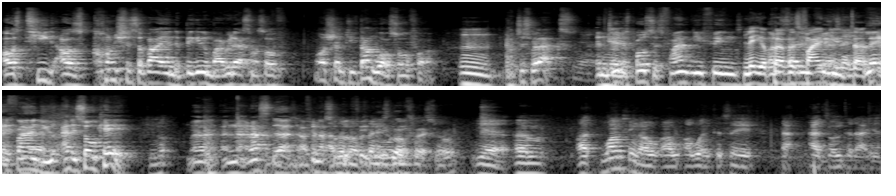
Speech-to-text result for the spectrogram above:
I was te- I was conscious about it in the beginning, but I realized to myself, well, Shem, you've done well so far. Just relax. Enjoy this process. Find new things. Let your purpose find you, things, Let it find you, and it's okay. You know, Uh, and and that's that. I think that's I a don't know good if thing. anyone go needs first, to- bro. Yeah. Um. I, one thing I, I, I wanted to say that adds on to that is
